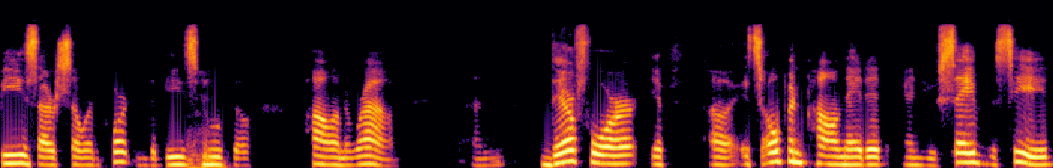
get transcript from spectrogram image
bees are so important. The bees mm-hmm. move the pollen around. And therefore, if uh, it's open pollinated and you save the seed,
